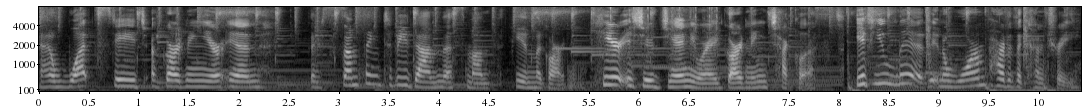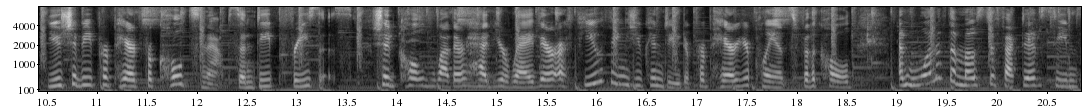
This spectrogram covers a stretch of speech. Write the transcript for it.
and what stage of gardening you're in, there's something to be done this month in the garden. Here is your January gardening checklist. If you live in a warm part of the country, you should be prepared for cold snaps and deep freezes. Should cold weather head your way, there are a few things you can do to prepare your plants for the cold, and one of the most effective seems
